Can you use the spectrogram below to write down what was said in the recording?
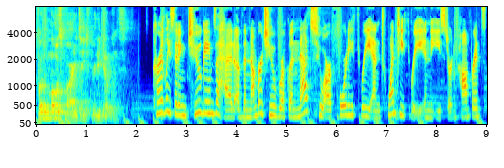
For the most part, he takes pretty good ones. Currently sitting two games ahead of the number two Brooklyn Nets, who are 43 and 23 in the Eastern Conference.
